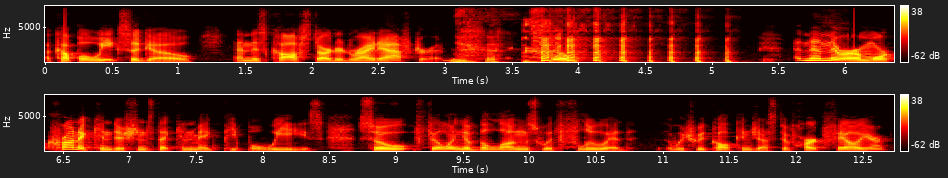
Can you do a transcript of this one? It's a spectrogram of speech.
a couple weeks ago, and this cough started right after it. so, and then there are more chronic conditions that can make people wheeze. So, filling of the lungs with fluid, which we call congestive heart failure,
